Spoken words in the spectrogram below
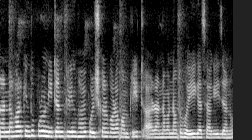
রান্নাঘর কিন্তু পুরো নিট অ্যান্ড ক্লিনভাবে পরিষ্কার করা কমপ্লিট আর রান্নাবান্নাও তো হয়েই গেছে আগেই জানো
